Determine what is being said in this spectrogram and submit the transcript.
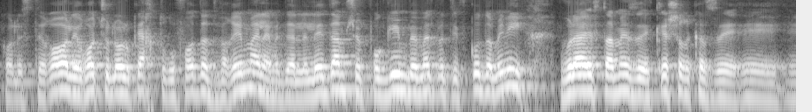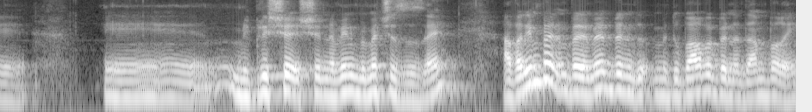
כולסטרול, לראות שהוא לא לוקח תרופות לדברים האלה, מדללי דם שפוגעים באמת בתפקוד המיני, ואולי סתם איזה קשר כזה, אה, אה, אה, מבלי ש, שנבין באמת שזה זה. אבל אם באמת מדובר בבן אדם בריא,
